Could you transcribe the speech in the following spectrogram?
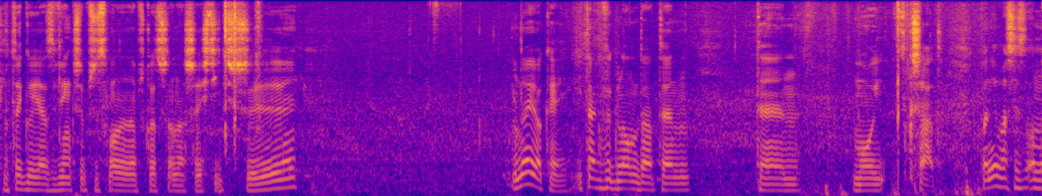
Dlatego ja zwiększę przysłonę na przykład na 6,3 no i okej. I tak wygląda ten, ten mój skrzat. Ponieważ jest on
